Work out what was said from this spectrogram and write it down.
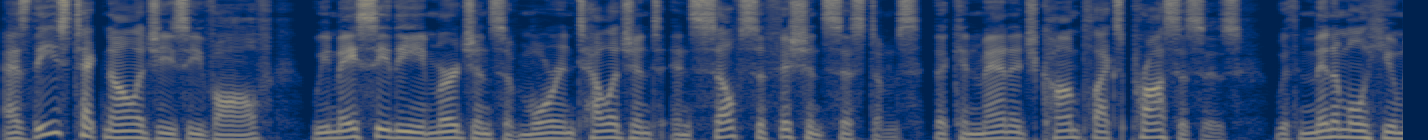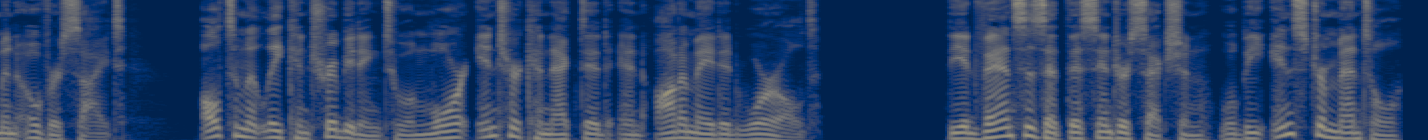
As these technologies evolve, we may see the emergence of more intelligent and self sufficient systems that can manage complex processes with minimal human oversight, ultimately contributing to a more interconnected and automated world. The advances at this intersection will be instrumental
